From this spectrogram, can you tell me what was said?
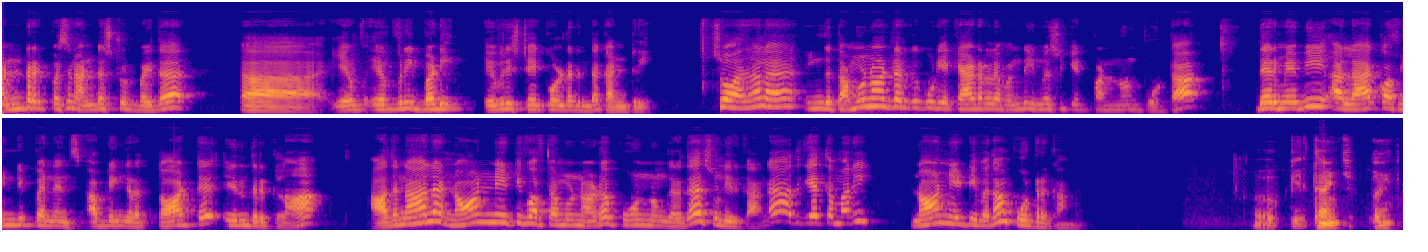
hundred percent understood by the everybody every stakeholder இந்த கண்ட்ரி ஸோ அதனால இங்க தமிழ்நாட்டில் இருக்கக்கூடிய கேடர்ல வந்து இன்வெஸ்டிகேட் பண்ணணும்னு போட்டா there may be a lack of independence அப்படிங்கிற தாட் இருந்திருக்கலாம். அதனால நான் நேட்டிவ் ஆஃப் தமிழ்நாடு போடணுங்கிறத சொல்லியிருக்காங்க. அதுக்கேற்ற மாதிரி நான் நேட்டிவை தான் போட்டிருக்காங்க. Okay thank you thank you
